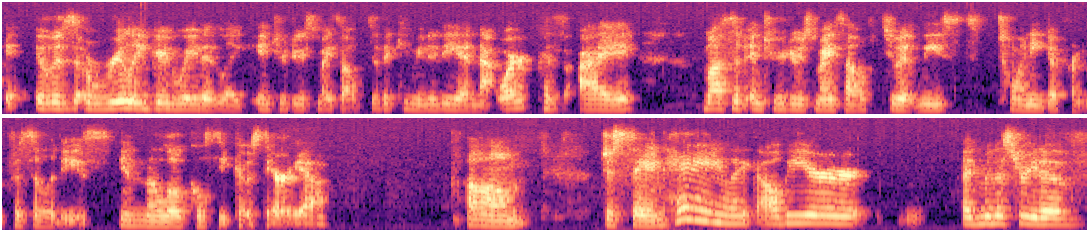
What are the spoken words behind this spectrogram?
it, it was a really good way to like introduce myself to the community and network because I must have introduced myself to at least 20 different facilities in the local Seacoast area. Um, just saying, hey, like I'll be your administrative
